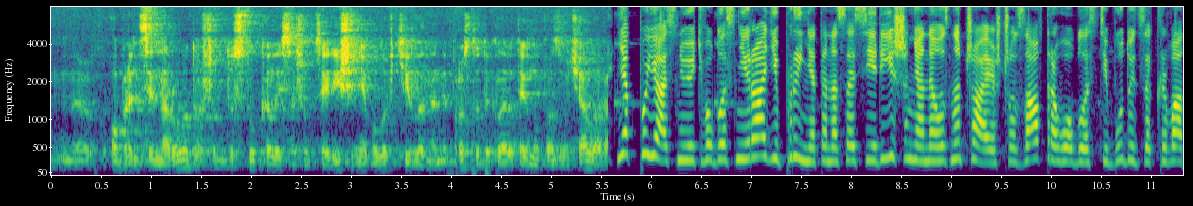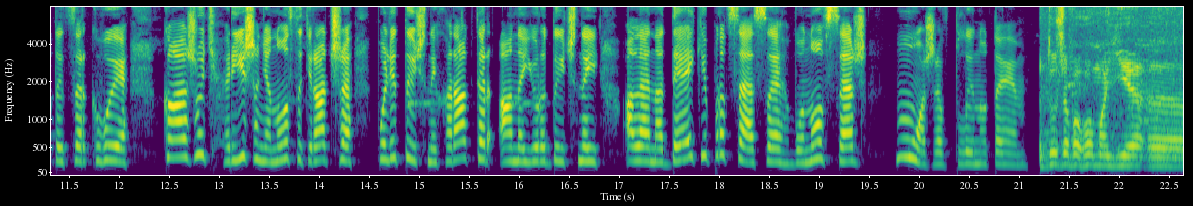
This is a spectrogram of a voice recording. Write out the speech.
м, обранці народу, щоб достукалися, щоб це рішення було втілене, не просто декларативно прозвучало, Як пояснюють в обласній раді, прийняте на сесії рішення не означає, що завтра в області будуть закривати церкви. Кажуть, рішення носить радше політичний характер, а не юридичний. Але на деякі процеси воно все ж може вплинути. Дуже вагома є е,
